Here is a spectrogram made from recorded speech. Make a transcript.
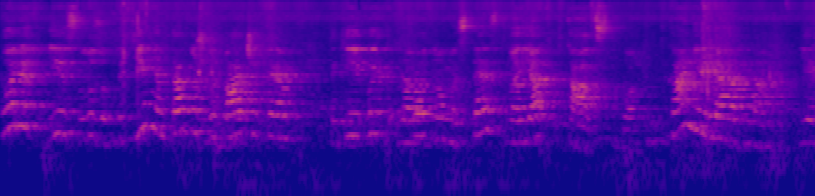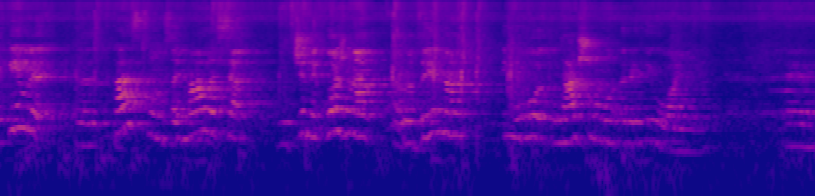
Поряд із лозоплетінням також ви бачите такий вид народного мистецтва, як ткацтво. Ткані рядна, якими е, ткацтвом займалася чи не кожна родина у нашому регіоні. Е,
